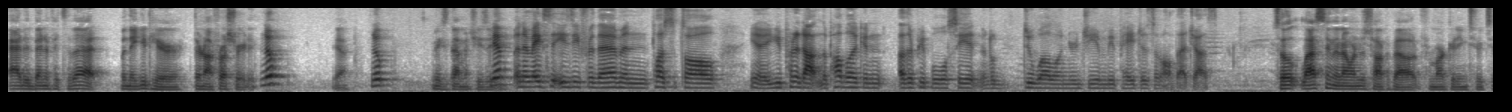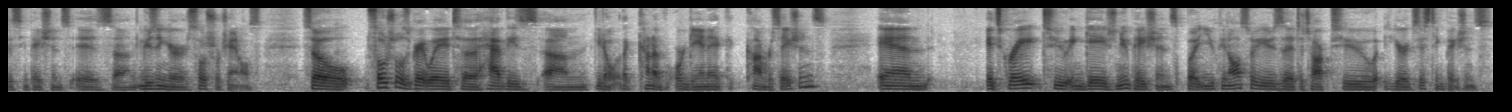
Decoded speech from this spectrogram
added benefit to that when they get here they're not frustrated. Nope. Yeah. Nope makes it that much easier. Yep, and it makes it easy for them, and plus it's all you know. You put it out in the public, and other people will see it, and it'll do well on your GMB pages and all that jazz. So, last thing that I wanted to talk about for marketing to existing patients is um, using your social channels. So, social is a great way to have these, um, you know, like kind of organic conversations, and it's great to engage new patients, but you can also use it to talk to your existing patients.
